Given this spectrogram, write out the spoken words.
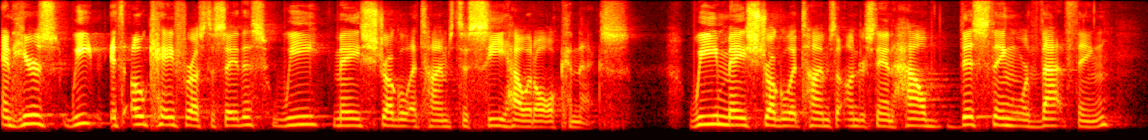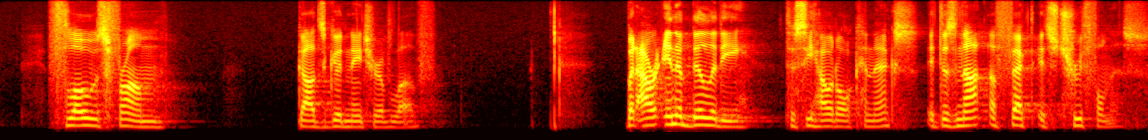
And here's we it's okay for us to say this. We may struggle at times to see how it all connects. We may struggle at times to understand how this thing or that thing flows from God's good nature of love. But our inability to see how it all connects. It does not affect its truthfulness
